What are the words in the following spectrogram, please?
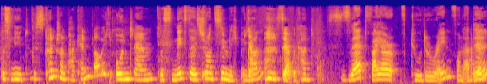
das Lied, das können schon ein paar kennen, glaube ich. Und ähm, das nächste ist schon ziemlich bekannt. Ja, sehr bekannt. Set Fire to the Rain von Adele. Adele.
